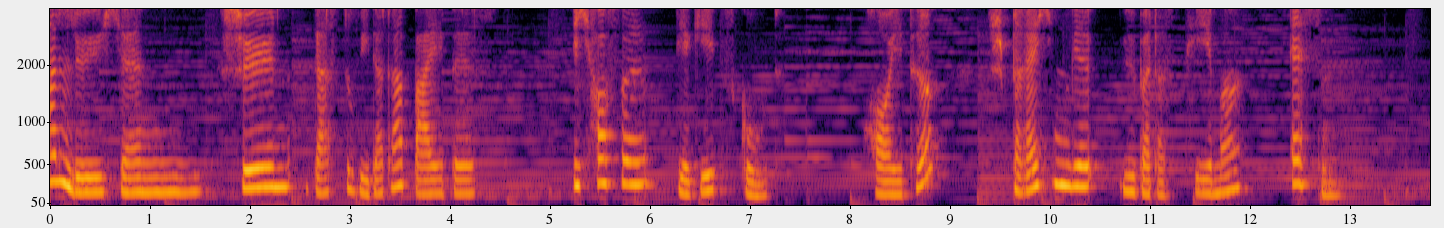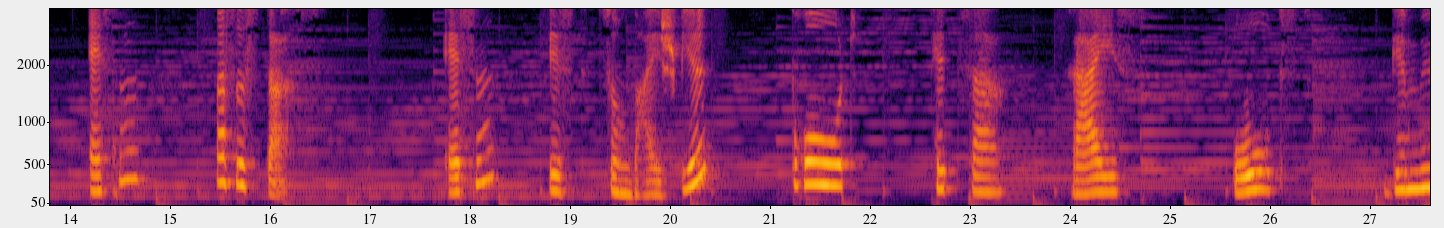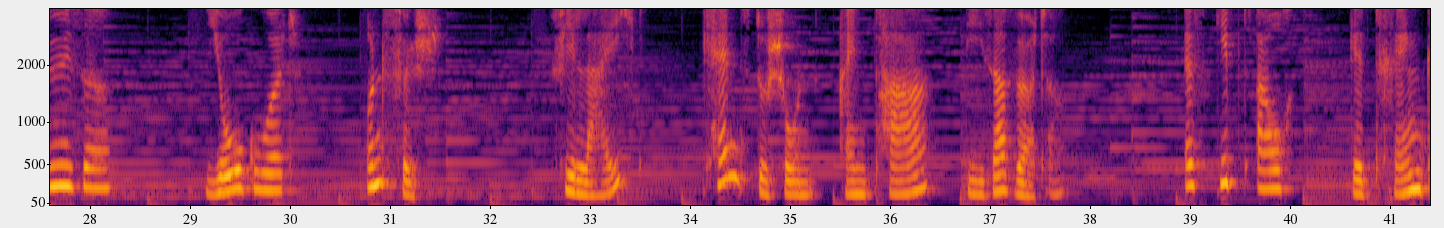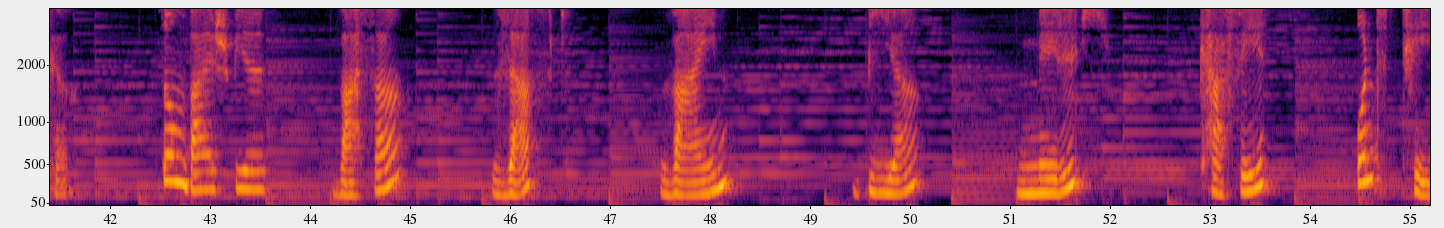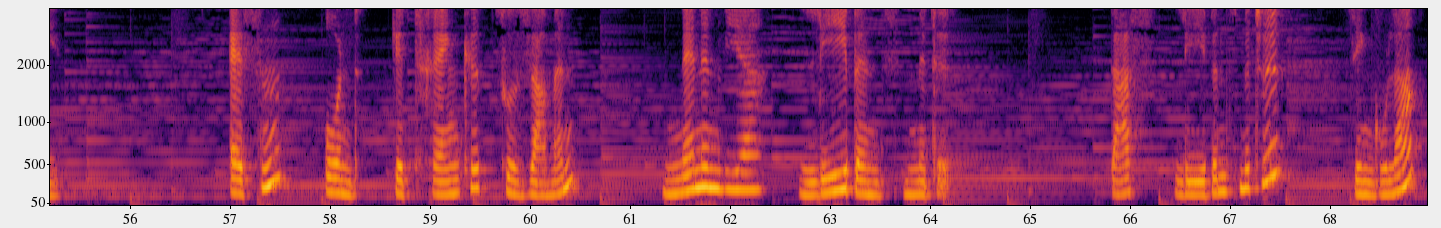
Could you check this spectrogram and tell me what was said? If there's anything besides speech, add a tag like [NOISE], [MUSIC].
Hallöchen, schön, dass du wieder dabei bist. Ich hoffe, dir geht's gut. Heute sprechen wir über das Thema Essen. Essen, was ist das? Essen ist zum Beispiel Brot, Pizza, Reis, Obst, Gemüse, Joghurt und Fisch. Vielleicht kennst du schon ein paar dieser Wörter. Es gibt auch Getränke, zum Beispiel Wasser, Saft, Wein, Bier, Milch, Kaffee und Tee. Essen und Getränke zusammen nennen wir Lebensmittel. Das Lebensmittel Singular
